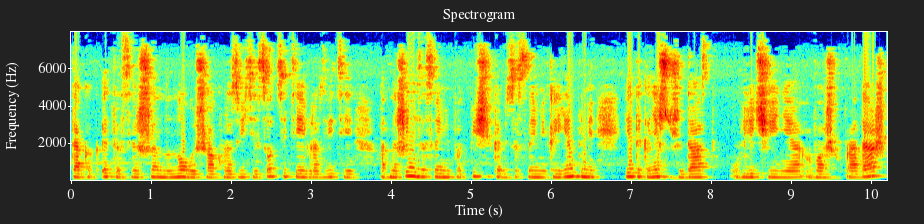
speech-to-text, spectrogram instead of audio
так как это совершенно новый шаг в развитии соцсетей, в развитии отношений со своими подписчиками, со своими клиентами. И это, конечно же, даст увеличение ваших продаж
